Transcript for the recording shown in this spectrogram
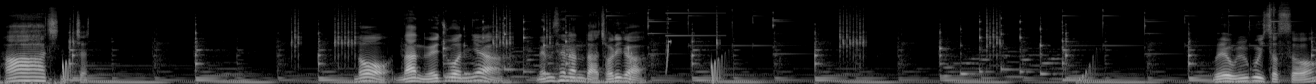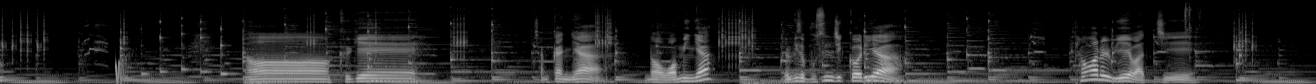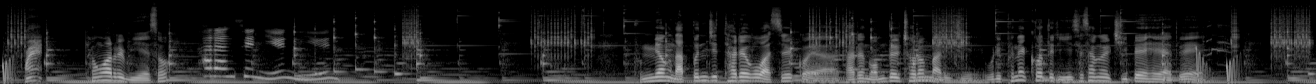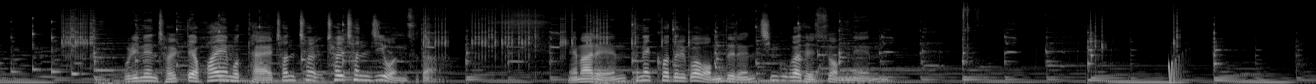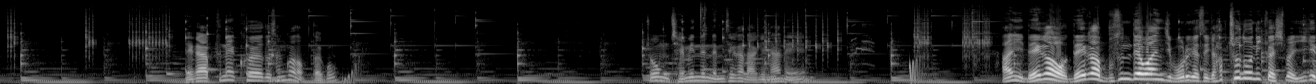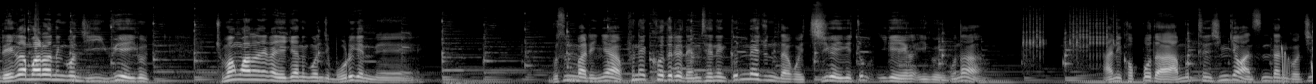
아 진짜. 너 난 왜 주웠냐? 냄새난다 저리가. 왜 울고 있었어? 어 그게 잠깐 야. 너 웜이냐? 여기서 무슨 짓거리야? 평화를 위해 왔지. 평화를 위해서 파랑새 니은 니은 분명 나쁜 짓 하려고 왔을 거야. 다른 웜들처럼 말이지. 우리 푸네커들이 세상을 지배해야 돼. 우리는 절대 화해 못할 천철, 철천지 원수다. 내 말은 푸네커들과 웜들은 친구가 될 수 없는 내가 푸네커여도 상관없다고? 좀 재밌는 냄새가 나긴 하네. 아니 내가 내가 무슨 대화인지 모르겠어. 이게 합쳐놓으니까 씨발 이게 내가 말하는 건지 이 위에 이거 조망만한 애가 얘기하는 건지 모르겠네. 무슨 말이냐? 푸네커들의 냄새는 끝내준다고. 지가 이게 좀 이게 얘가 이거구나. 아니 겉보다 아무튼 신경 안 쓴다는 거지.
